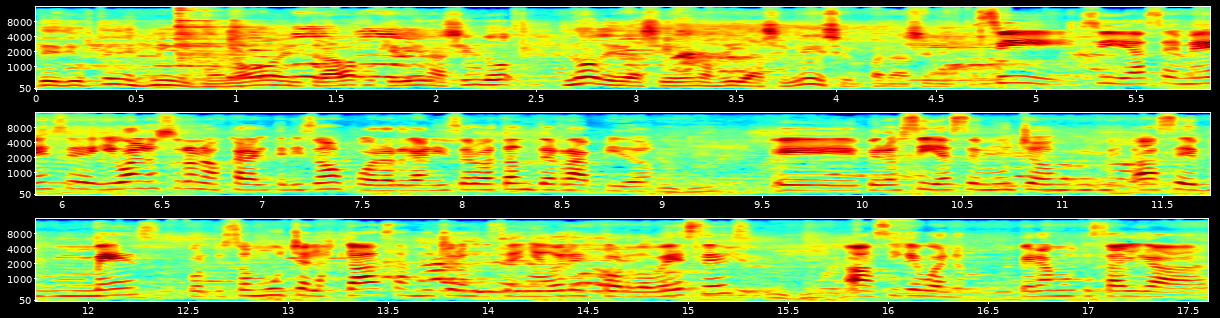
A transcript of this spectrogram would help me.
desde ustedes mismos, ¿no? El trabajo que vienen haciendo, no desde hace unos días, hace meses para hacer esto. Sí, sí, hace meses. Igual nosotros nos caracterizamos por organizar bastante rápido. Eh, pero sí, hace muchos, hace un mes, porque son muchas las casas, muchos los diseñadores cordobeses. Así que bueno, esperamos que salga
